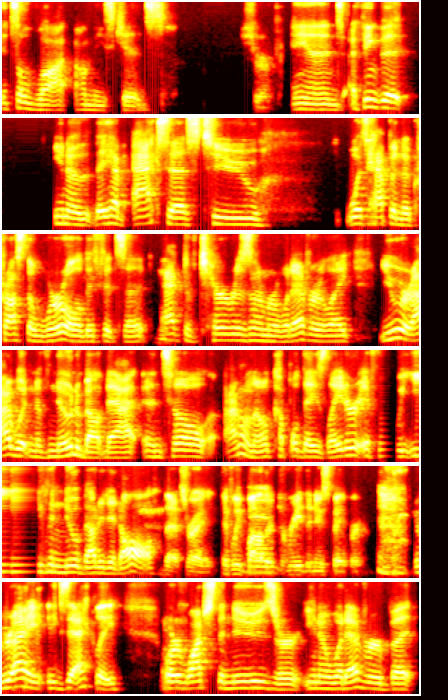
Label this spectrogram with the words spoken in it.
it's a lot on these kids. Sure. And I think that, you know, they have access to what's happened across the world if it's an mm-hmm. act of terrorism or whatever like you or i wouldn't have known about that until i don't know a couple days later if we even knew about it at all. That's right. If we bothered and, to read the newspaper. Right exactly. Or watch the news or you know whatever but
